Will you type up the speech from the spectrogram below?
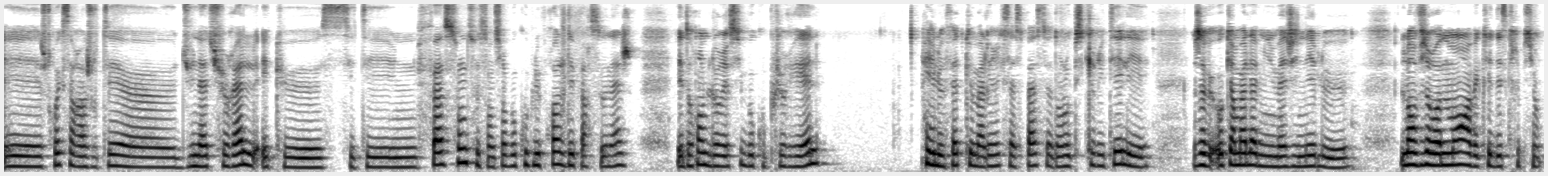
Et je trouvais que ça rajoutait euh, du naturel et que c'était une façon de se sentir beaucoup plus proche des personnages et de rendre le récit beaucoup plus réel. Et le fait que malgré que ça se passe dans l'obscurité, j'avais aucun mal à m'imaginer le... l'environnement avec les descriptions.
